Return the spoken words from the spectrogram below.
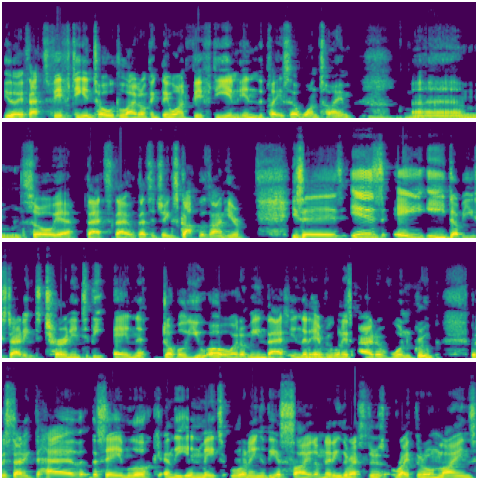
you know if that's fifty in total, I don't think they want fifty in, in the place at one time. Um, so yeah, that's that that's a jig. Scott goes on here. He says, "Is AEW starting to turn into the NWO? I don't mean that in that Hmm. everyone is part of one group, but it's starting to have the same look, and the inmates running the asylum, letting the wrestlers write their own lines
